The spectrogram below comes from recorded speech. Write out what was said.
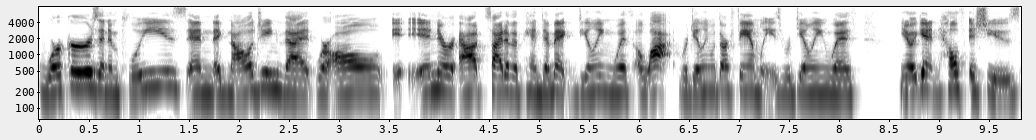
workers and employees and acknowledging that we're all in or outside of a pandemic dealing with a lot. We're dealing with our families, we're dealing with you know again health issues.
